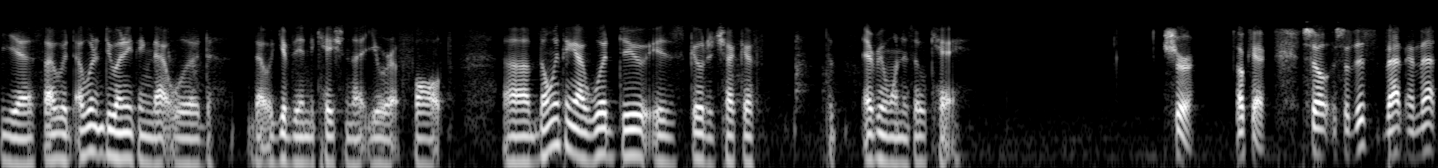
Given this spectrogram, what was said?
yes i would i wouldn't do anything that would that would give the indication that you were at fault. Uh, the only thing i would do is go to check if the, everyone is okay. Sure. Okay. So so this that and that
